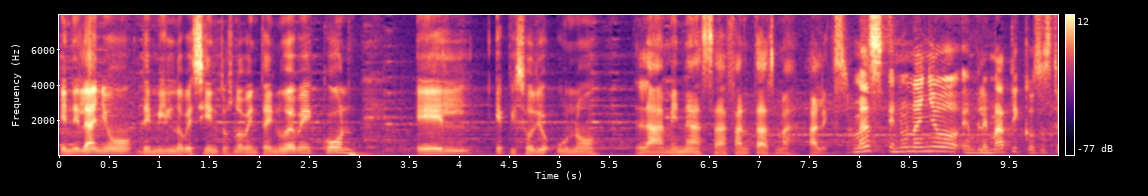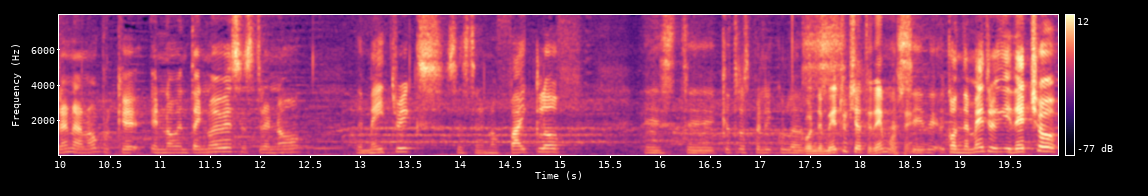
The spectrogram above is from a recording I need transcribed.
en el año de 1999 con el episodio 1, La amenaza fantasma, Alex. Además, en un año emblemático se estrena, ¿no? Porque en 99 se estrenó The Matrix, se estrenó Fight Club, este, ¿qué otras películas? Con The Matrix ya tenemos, ¿eh? con The Matrix. Y de hecho,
